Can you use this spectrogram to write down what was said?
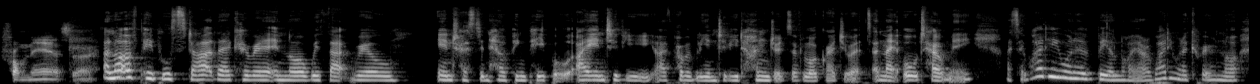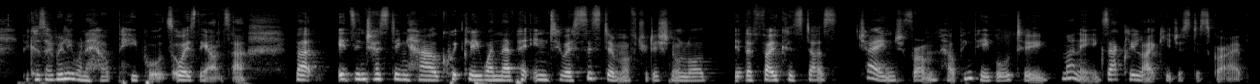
from there. So a lot of people start their career in law with that real interest in helping people. I interview, I've probably interviewed hundreds of law graduates and they all tell me, I say, why do you want to be a lawyer? Why do you want a career in law? Because I really want to help people. It's always the answer. But it's interesting how quickly when they're put into a system of traditional law, the focus does change from helping people to money, exactly like you just described.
